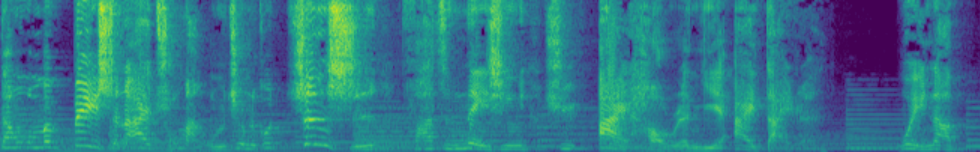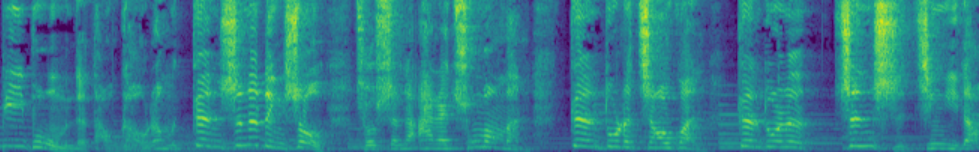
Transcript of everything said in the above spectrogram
当我们被神的爱充满，我们就能够真实发自内心去爱好人，也爱歹人。为那逼迫我们的祷告，让我们更深的领受，求神的爱来充满满，更多的浇灌，更多的真实经历到，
